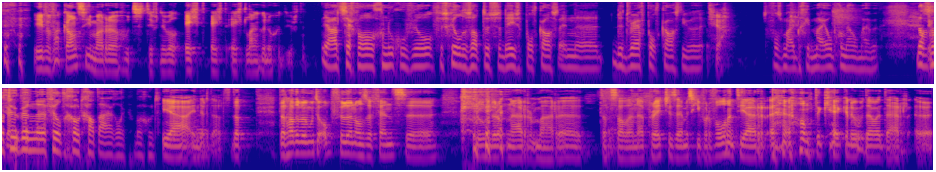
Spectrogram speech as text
even vakantie, maar goed, het heeft nu wel echt, echt, echt lang genoeg geduurd. hè. Ja, het zegt wel genoeg hoeveel verschil er zat tussen deze podcast en de draft podcast die we Ja, volgens mij begin mei opgenomen hebben. Dat is Exact. natuurlijk een eh, veel te groot gat eigenlijk, maar goed. ja inderdaad. Dat, dat hadden we moeten opvullen. Onze fans eh vroegen er ook naar, maar eh, dat zal een projectje zijn misschien voor volgend jaar eh, om te kijken hoe dat we daar eh,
